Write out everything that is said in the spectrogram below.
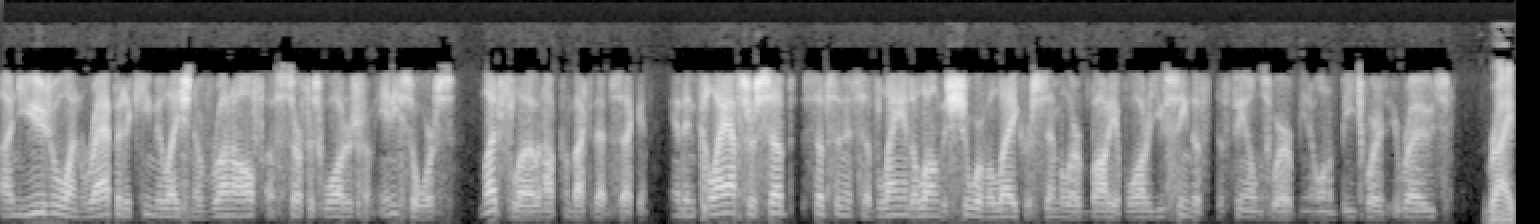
unusual and rapid accumulation of runoff of surface waters from any source, mud flow, and I'll come back to that in a second. And then collapse or sub subsidence of land along the shore of a lake or similar body of water. You've seen the the films where you know on a beach where it erodes Right.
